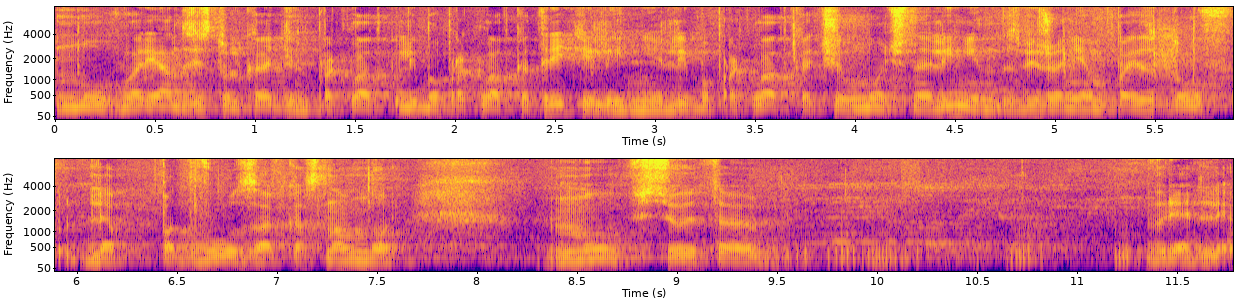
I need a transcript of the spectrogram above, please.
ну, вариант здесь только один. Прокладка, либо прокладка третьей линии, либо прокладка челночной линии с движением поездов для подвоза к основной. Ну, все это вряд ли.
